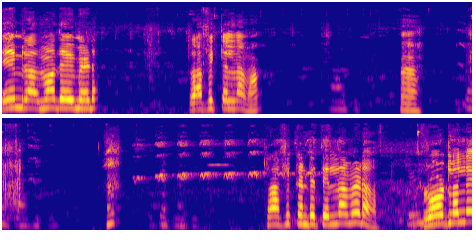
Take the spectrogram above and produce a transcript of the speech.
ఏం రామాదేవి మేడం? ట్రాఫిక్ వెళ్దామా? ట్రాఫిక్. అంటే తెల్దా మేడం? రోడ్లలో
